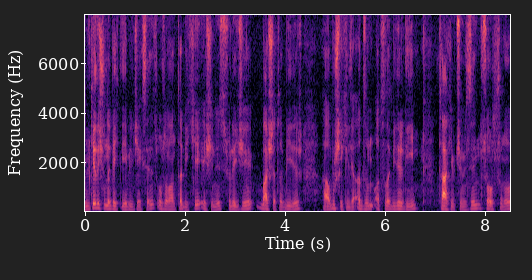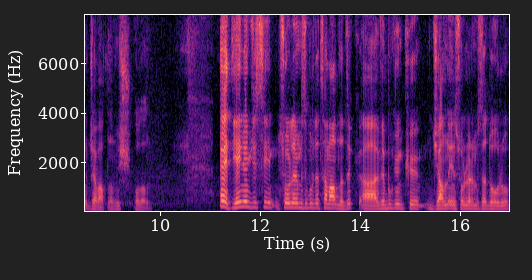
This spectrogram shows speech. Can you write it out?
ülke dışında bekleyebilecekseniz o zaman tabii ki eşiniz süreci başlatabilir. Bu şekilde adım atılabilir diyeyim takipçimizin sorusunu cevaplamış olalım. Evet yayın öncesi sorularımızı burada tamamladık ve bugünkü canlı yayın sorularımıza doğru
